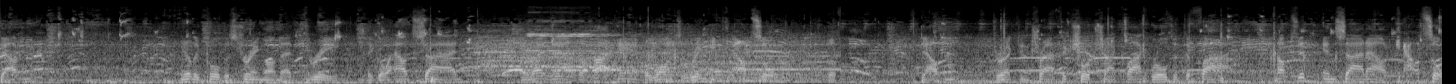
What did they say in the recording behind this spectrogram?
Dowtin nearly pulled the string on that three. They go outside, and right now the hot hand belongs to Ricky Council. Dowtin directing traffic, short shot clock, rolls it to five. Cups it inside out. Council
